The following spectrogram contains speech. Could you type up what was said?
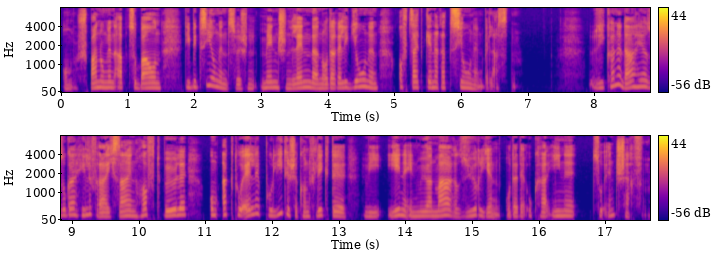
um Spannungen abzubauen, die Beziehungen zwischen Menschen, Ländern oder Religionen oft seit Generationen belasten. Sie könne daher sogar hilfreich sein, hofft Böhle, um aktuelle politische Konflikte wie jene in Myanmar, Syrien oder der Ukraine zu entschärfen.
